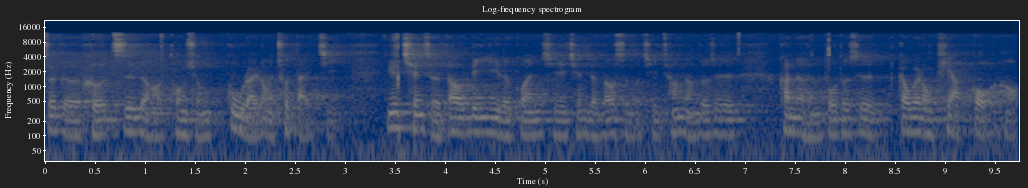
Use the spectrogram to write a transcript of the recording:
这个合资的哈，通常故来让我出代志，因为牵扯到利益的关系，牵扯到什么，其实常常都是看到很多都是高位龙跳过哈，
